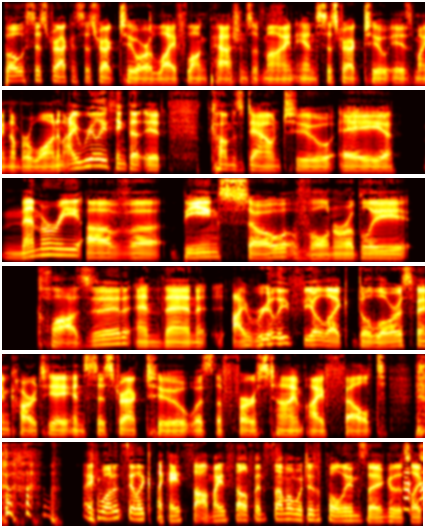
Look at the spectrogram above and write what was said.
both Sister Act and Sister Act Two are lifelong passions of mine, and Sister Act Two is my number one. And I really think that it comes down to a memory of uh, being so vulnerably closeted and then I really feel like Deloris Van Cartier in Sister Act 2 was the first time I felt I want to say like like I saw myself in someone which is fully insane because it's like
